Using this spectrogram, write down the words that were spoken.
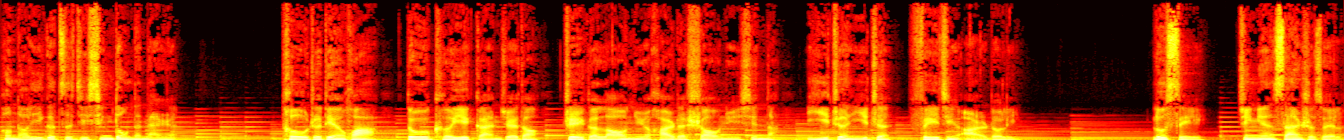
碰到一个自己心动的男人，透着电话。都可以感觉到这个老女孩的少女心呐，一阵一阵飞进耳朵里。Lucy 今年三十岁了，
